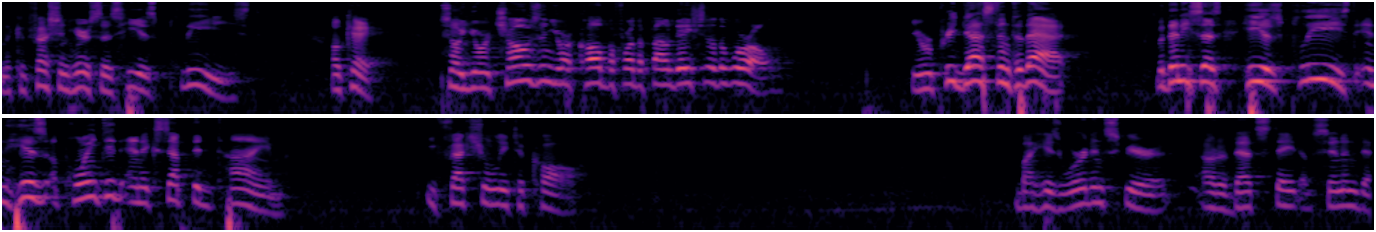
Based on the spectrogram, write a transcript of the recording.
And the confession here says He is pleased. Okay, so you're chosen, you're called before the foundation of the world. You were predestined to that. But then he says, He is pleased in His appointed and accepted time, effectually to call. By His word and spirit out of that state of sin and death,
